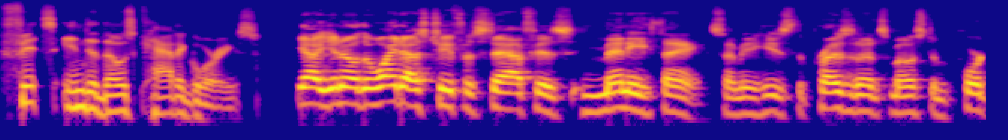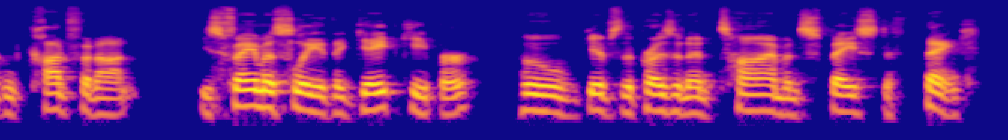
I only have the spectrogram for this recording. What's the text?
fits into those categories. Yeah, you know, the White House chief of staff is many things. I mean, he's the president's most important confidant. He's famously the gatekeeper who gives the president time and space to think.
